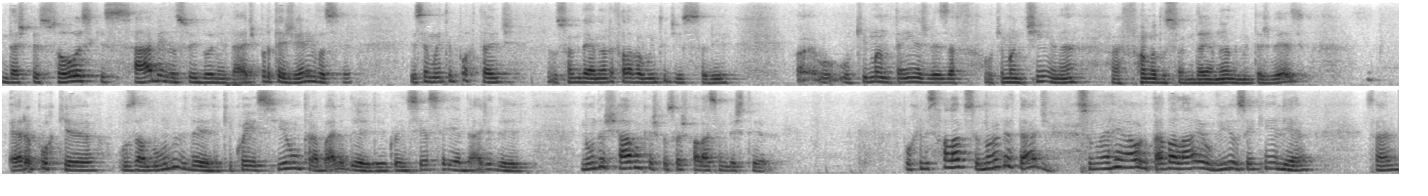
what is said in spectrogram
das pessoas que sabem da sua idoneidade protegerem você. Isso é muito importante. O Swami Dayananda falava muito disso, sabia? O, o que mantém, às vezes, a, o que mantinha né, a fama do Swami Dayananda, muitas vezes, era porque os alunos dele, que conheciam o trabalho dele, conheciam a seriedade dele, não deixavam que as pessoas falassem besteira. Porque eles falavam, isso não é verdade, isso não é real, eu estava lá, eu vi, eu sei quem ele é, sabe?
